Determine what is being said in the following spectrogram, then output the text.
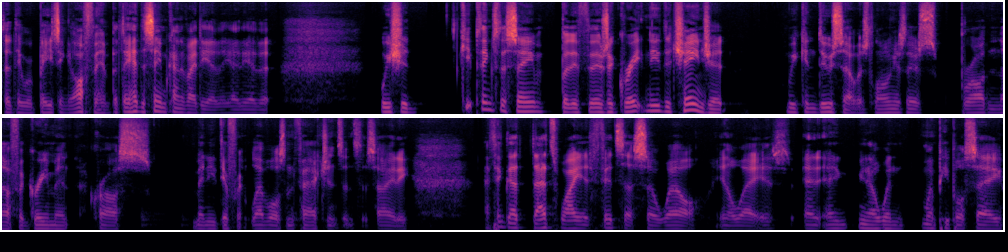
that they were basing it off of him, but they had the same kind of idea. The idea that we should keep things the same, but if there's a great need to change it, we can do so as long as there's broad enough agreement across many different levels and factions in society. I think that that's why it fits us so well in a way. Is and, and you know when when people say,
